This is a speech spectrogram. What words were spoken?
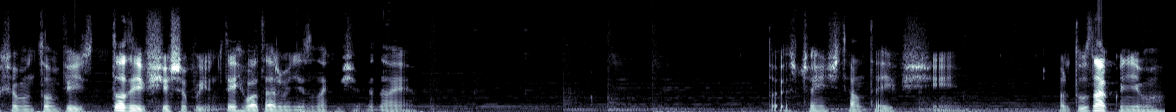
Chciałbym tą wieść do tej wsi jeszcze później. Tutaj chyba też będzie znak, mi się wydaje. To jest część tamtej wsi. Ale tu znaku nie ma.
